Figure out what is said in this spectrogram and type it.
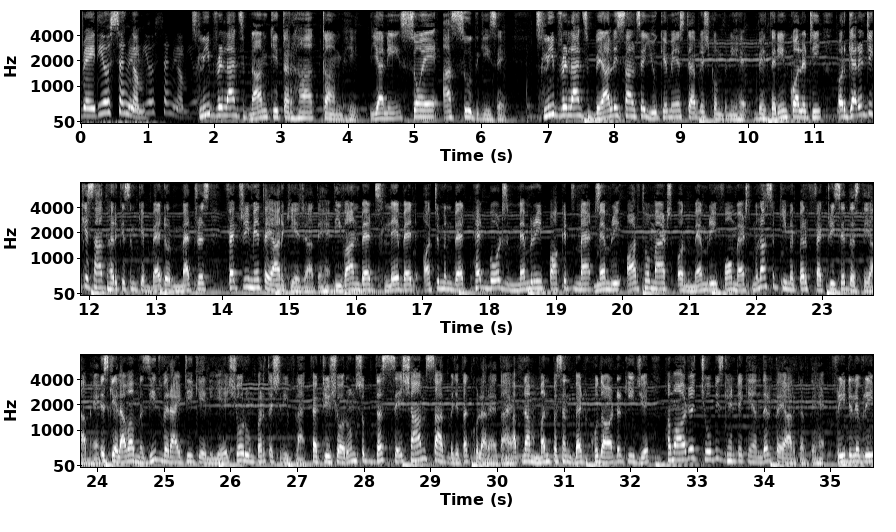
is Sangam sleep relax नाम की तरह काम भी यानी सोए आसूदगी से। स्लीप रिलैक्स 42 साल से यूके में एस्टेब्लिश कंपनी है। बेहतरीन क्वालिटी और गारंटी के साथ हर किस्म के बेड और मैट्रेस फैक्ट्री में तैयार किए जाते हैं। दीवान बेड ले bed ottoman bed headboards memory pocket mat memory ortho mats और मेमोरी फोम मैट्स मुनासिब कीमत पर फैक्ट्री से दस्तयाब हैं। इसके अलावा मजीद वेरायटी के लिए शोरूम पर तशरीफ़ लाएँ। फैक्ट्री शोरूम सुबह दस से शाम सात बजे तक खुला रहता है। अपना मनपसंद बेड खुद ऑर्डर कीजिए। हम ऑर्डर चौबीस घंटे के अंदर तैयार करते हैं। Free delivery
